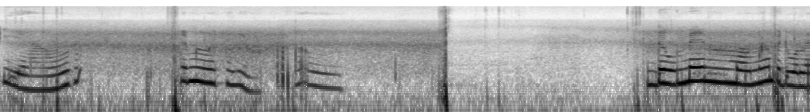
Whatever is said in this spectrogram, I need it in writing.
เดี๋ยว ให้มือเดี๋ยวเอาดูแม่มองหน้าไปดูอะไร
